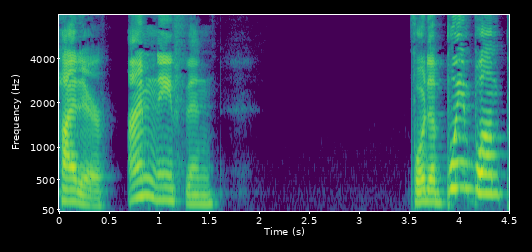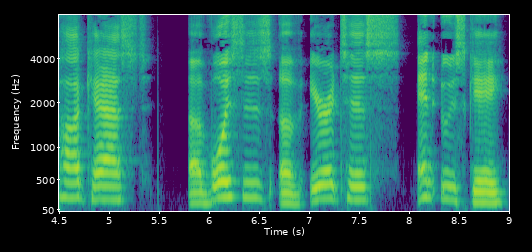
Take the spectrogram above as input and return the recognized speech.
Hi there, I'm Nathan for the Boing Boing podcast, uh, voices of Irratous and Usque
